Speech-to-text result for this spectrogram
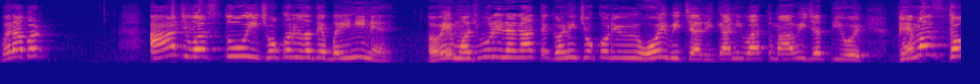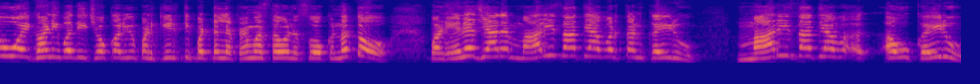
બરાબર? આ જ વસ્તુ એ છોકરીઓ સાથે બનીને. હવે મજબૂરીના નાતે ઘણી છોકરીઓ હોય બિચારી કે આની વાતમાં આવી જતી હોય. ફેમસ થવું હોય ઘણી બધી છોકરીઓ, પણ કીર્તિ પટેલને ફેમસ થવાનો શોખ નહોતો પણ એને જ્યારે મારી સાથે આ વર્તન કર્યું મારી સાથે આવું કર્યું,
